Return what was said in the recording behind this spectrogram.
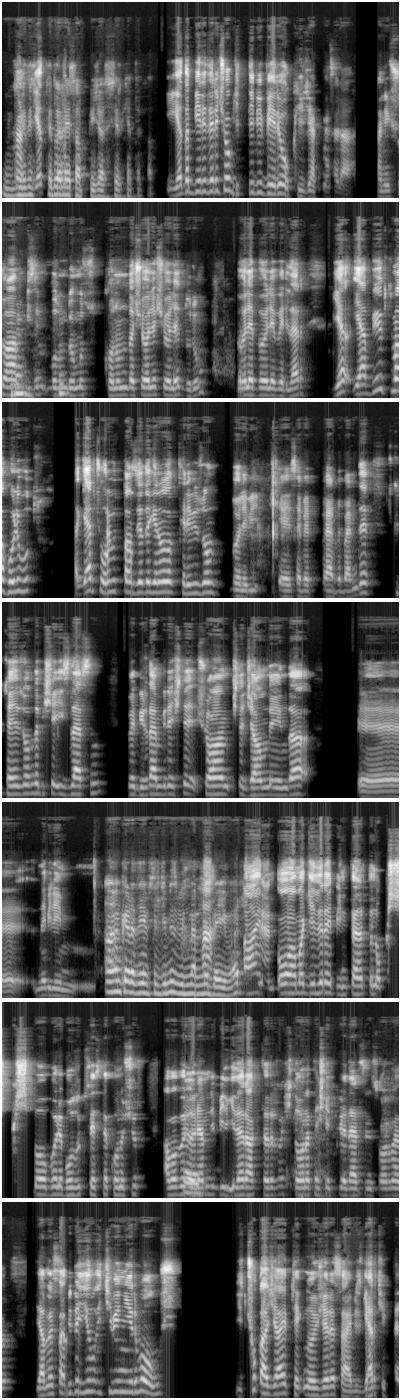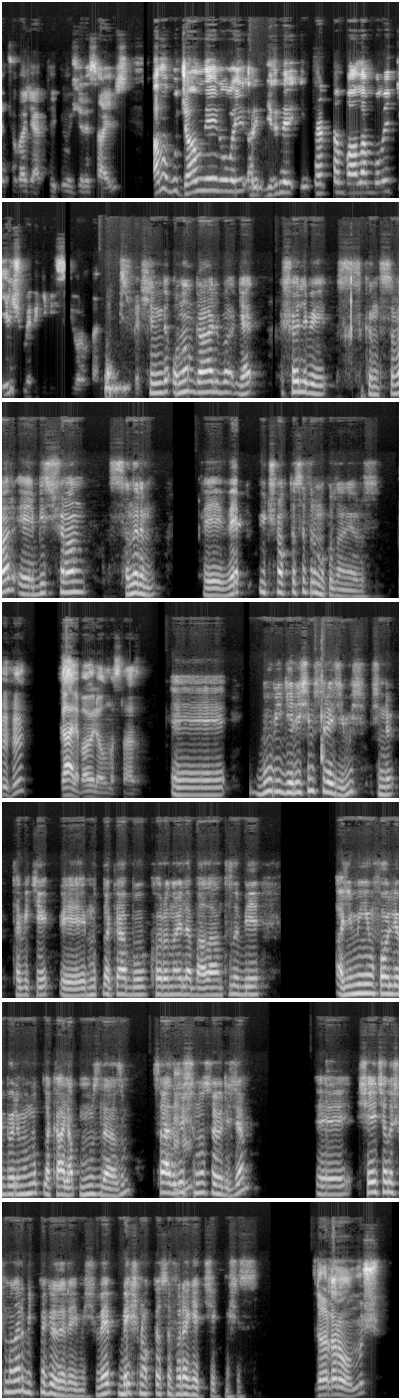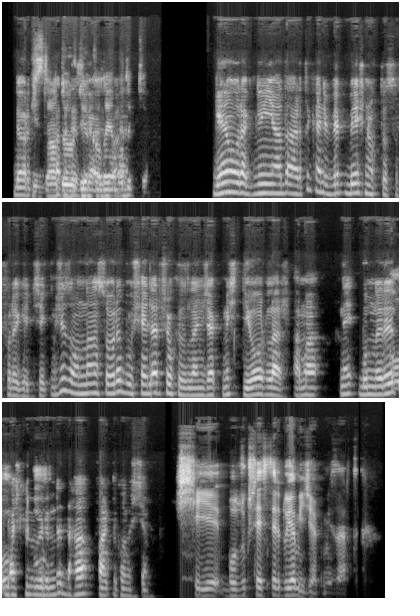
girdi ya- çıktıları hesaplayacağız şirkete. Ya da birileri çok ciddi bir veri okuyacak mesela. Hani şu an bizim bulunduğumuz konumda şöyle şöyle durum. Böyle böyle veriler. Ya, ya büyük ihtimal Hollywood Ha, Gerçi Hollywood'dan ziyade genel olarak televizyon böyle bir şeye sebep verdi bende. Çünkü televizyonda bir şey izlersin ve birdenbire işte şu an işte canlı yayında eee, ne bileyim Ankara temsilcimiz bilmem ne Ha, bey var. aynen o ama gelir hep internetten o kış kış o böyle bozuk sesle konuşur. Ama böyle Evet. önemli bilgiler aktarır. İşte ona teşekkür edersin sonra. Ya mesela bir de yıl 2020 olmuş. Çok acayip teknolojilere sahibiz. Gerçekten çok acayip teknolojilere sahibiz. Ama bu canlı yayın olayı hani birine internetten bağlanma olayı gelişmedi gibi hissediyorum ben. Şimdi onun galiba şöyle bir sıkıntısı var. Ee, biz şu an sanırım e, web 3.0 mı kullanıyoruz? Hı hı. Galiba öyle olması lazım. Ee, bu bir gelişim süreciymiş. Şimdi tabii ki e, mutlaka bu koronayla bağlantılı bir alüminyum folyo bölümü mutlaka yapmamız lazım. Sadece Hı hı. şunu söyleyeceğim. Ee, şey çalışmaları bitmek üzereymiş. Web 5.0'a geçecekmişiz. Dörden olmuş. 4 Biz daha patates dördü galiba. yakalayamadık ki. Genel olarak dünyada artık hani Web 5.0'a geçecekmişiz. Ondan sonra bu şeyler çok hızlanacakmış diyorlar. Ama ne bunları O- başka bir o- bölümde daha farklı konuşacağım. Şeyi bozuk sesleri duyamayacak mıyız artık?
